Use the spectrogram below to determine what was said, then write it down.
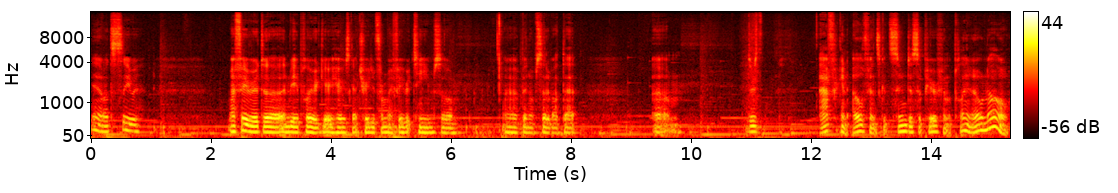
yeah, let's see. My favorite uh, NBA player, Gary Harris, got traded from my favorite team, so I've been upset about that. Um, there's African elephants could soon disappear from the planet. Oh no!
